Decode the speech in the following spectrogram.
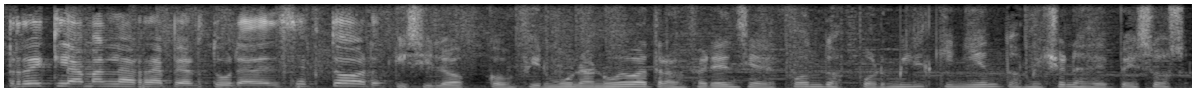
Reclaman la reapertura del sector. Kisilov confirmó una nueva transferencia de fondos por 1.500 millones de pesos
